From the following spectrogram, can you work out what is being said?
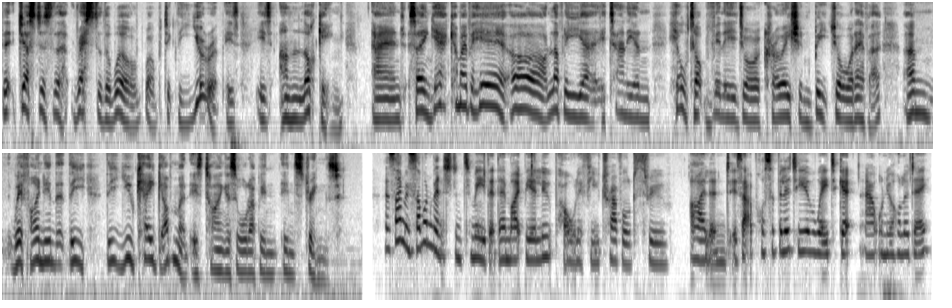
that just as the rest of the world, well, particularly Europe, is is unlocking and saying, "Yeah, come over here. Oh, lovely uh, Italian hilltop village or a Croatian beach or whatever." Um, we're finding that the the UK government is tying us all up in in strings. And Simon, someone mentioned to me that there might be a loophole if you travelled through Ireland. Is that a possibility of a way to get out on your holiday?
